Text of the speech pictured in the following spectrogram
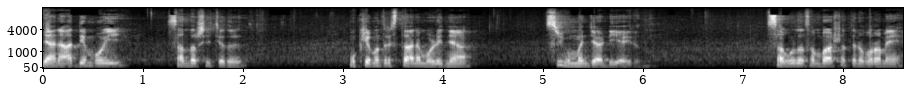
ഞാൻ ആദ്യം പോയി സന്ദർശിച്ചത് മുഖ്യമന്ത്രി സ്ഥാനം ഒഴിഞ്ഞ ശ്രീ ഉമ്മൻചാണ്ടിയായിരുന്നു. സൗഹൃദ സംഭാഷണത്തിന് പുറമെ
